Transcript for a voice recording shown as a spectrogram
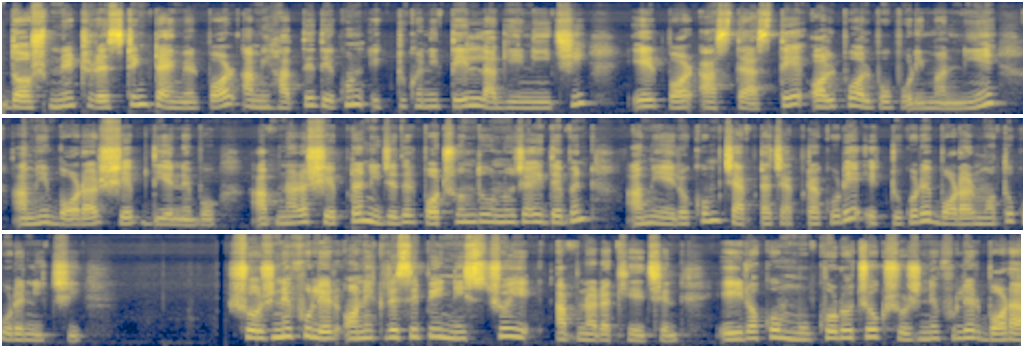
দশ মিনিট রেস্টিং টাইমের পর আমি হাতে দেখুন একটুখানি তেল লাগিয়ে নিয়েছি। এরপর আস্তে আস্তে অল্প অল্প পরিমাণ নিয়ে আমি বড়ার শেপ দিয়ে নেব। আপনারা শেপটা নিজেদের পছন্দ অনুযায়ী দেবেন। আমি এরকম চ্যাপটা চ্যাপটা করে একটু করে বড়ার মতো করে নিচ্ছি। সজনে ফুলের অনেক রেসিপি নিশ্চয়ই আপনারা খেয়েছেন। এই রকম মুখরোচক সজনে ফুলের বড়া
